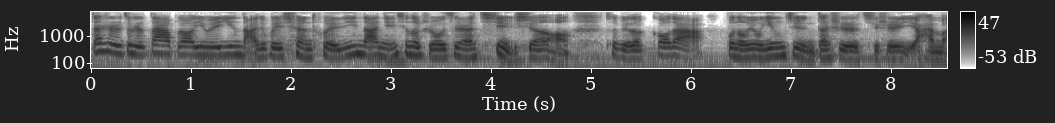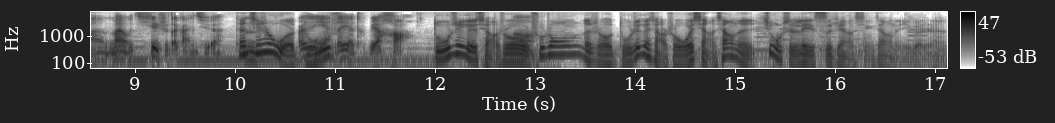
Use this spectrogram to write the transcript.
但是就是大家不要因为英达就被劝退。英达年轻的时候竟然气宇轩昂，特别的高大，不能用英俊，但是其实也还蛮蛮有气质的感觉。但其实我而且演的也特别好。读这个小说，我初中的时候读这个小说，我想象的就是类似这样形象的一个人，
